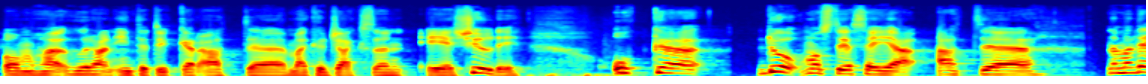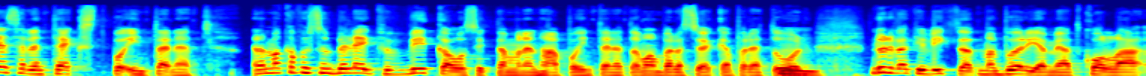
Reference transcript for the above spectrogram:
om hur han inte tycker att uh, Michael Jackson är skyldig. Och uh, då måste jag säga att uh, när man läser en text på internet, eller man kan få som belägg för vilka åsikter man än har på internet om man bara söker på rätt ord, då är det verkligen viktigt att man börjar med att kolla,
